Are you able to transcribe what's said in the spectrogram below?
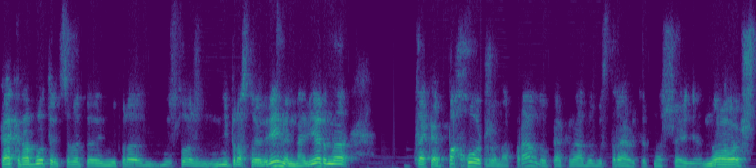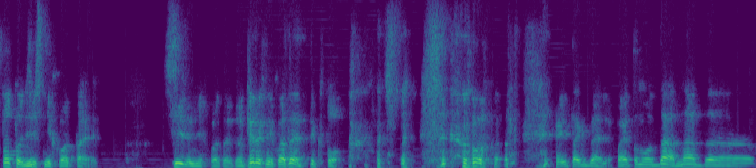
Как работать в это непро, несложно, непростое время, наверное, такая похожа на правду, как надо выстраивать отношения, но что-то здесь не хватает. Сильно не хватает. Во-первых, не хватает ты кто и так далее. Поэтому, да, надо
